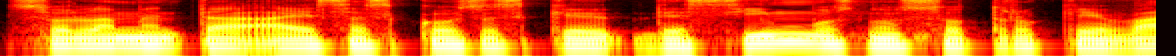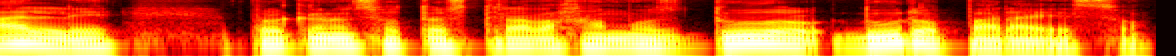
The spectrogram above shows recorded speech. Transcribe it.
solamente a esas cosas que decimos nosotros que vale porque nosotros trabajamos duro, duro para eso.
